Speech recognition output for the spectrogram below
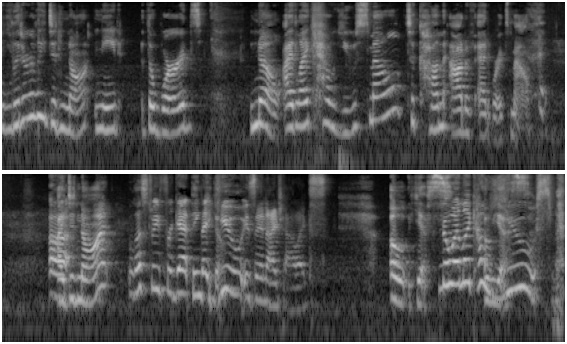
literally did not need the words no, I like how you smell to come out of Edward's mouth. I Uh, did not. Lest we forget Thank that you, you is in italics. Oh, yes. No, I like how Oh, yes. you smell.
